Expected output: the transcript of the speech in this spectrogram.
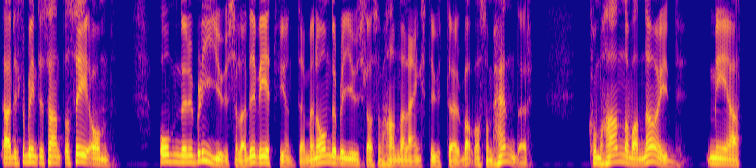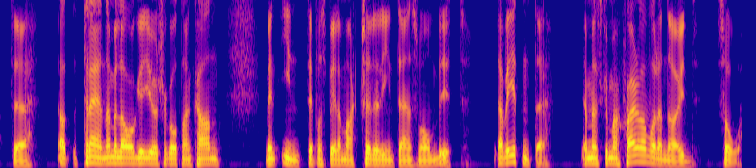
ja, det ska bli intressant att se om, om det nu blir Jusela, det vet vi ju inte. Men om det blir Jusela som hamnar längst ut där, vad, vad som händer. Kommer han att vara nöjd med att, att träna med laget, göra så gott han kan, men inte få spela matcher eller inte ens vara ombytt? Jag vet inte. Ja, men skulle man själv vara nöjd så?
